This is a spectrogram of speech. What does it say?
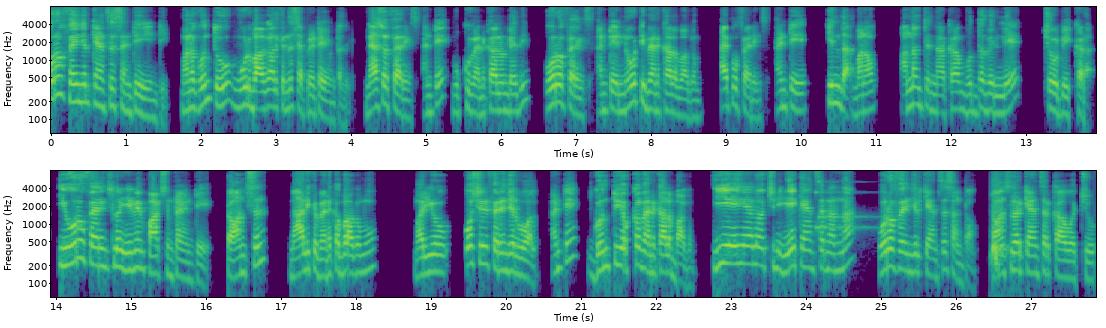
ఓరోఫేంజల్ cancers అంటే ఏంటి? మన గొంతు మూడు భాగాల కింద సెపరేట్ అయి ఉంటది. నాసోఫారింగ్స్ అంటే ముక్కు వెనకాల ఉండేది. ఓరోఫారింగ్స్ అంటే నోటి వెనకాల భాగం. హైపోఫారింగ్స్ అంటే కింద మనం అన్నం తిన్నాక ముద్ద వెళ్ళే చోటు ఇక్కడ. ఈ ఓరోఫారింగ్స్లో ఏమేం పార్ట్స్ ఉంటాయంటే టాన్సన్ నాలిక వెనక భాగము మరియు పోస్టర్ ఫెరెంజల్ వాల్ అంటే గొంతు యొక్క వెనకాల భాగం. ఈ ఏరియాలో వచ్చిన ఏ క్యాన్సర్ అన్నా ఓరోఫెరింజల్ క్యాన్సర్స్ అంటాం. టాన్సులర్ క్యాన్సర్ కావచ్చు,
